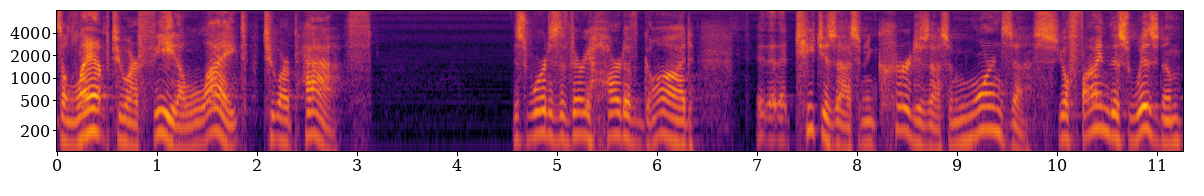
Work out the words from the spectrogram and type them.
It's a lamp to our feet, a light to our path. This Word is the very heart of God that teaches us and encourages us and warns us. You'll find this wisdom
